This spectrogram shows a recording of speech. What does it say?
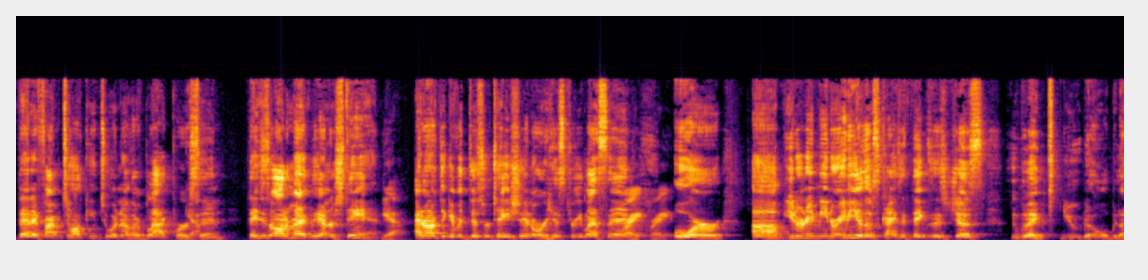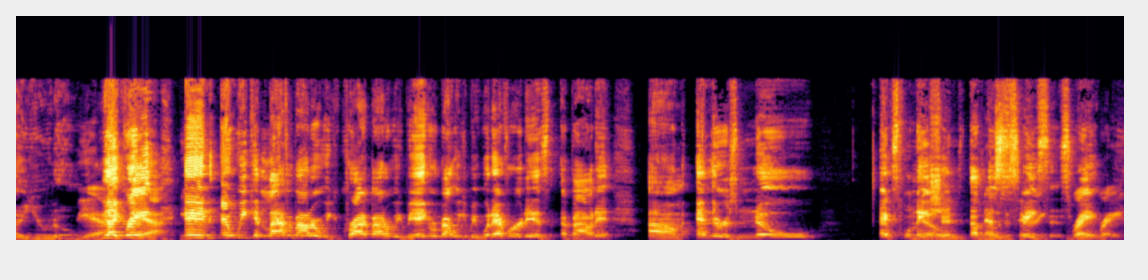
that if I'm talking to another black person, they just automatically understand. Yeah. I don't have to give a dissertation or a history lesson. Right, right. Or um, you know what I mean, or any of those kinds of things. It's just we'd be like, you know, be like, you know. Yeah, Like right? yeah, yeah. And and we could laugh about it, we could cry about it, we could be angry about it, we could be whatever it is about it. Um, and there is no explanation No of those necessary. spaces, Right, right?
